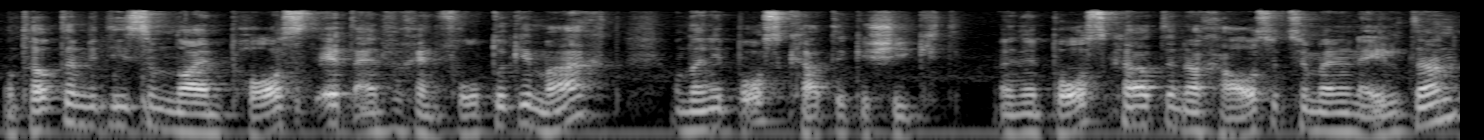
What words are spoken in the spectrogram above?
und habe dann mit diesem neuen Post-App einfach ein Foto gemacht und eine Postkarte geschickt. Eine Postkarte nach Hause zu meinen Eltern,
